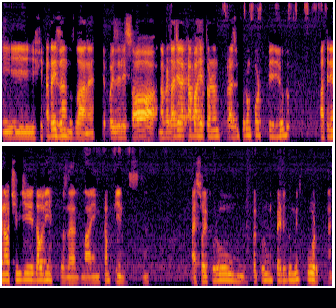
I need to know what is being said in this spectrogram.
e fica 10 anos lá, né? Depois ele só, na verdade, ele acaba retornando para o Brasil por um curto período para treinar o time de, da Olímpicos, né, lá em Campinas. Né? Mas foi por um foi por um período muito curto, né?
